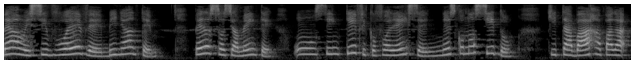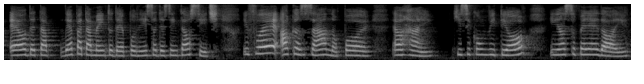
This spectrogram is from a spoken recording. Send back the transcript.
Mary se vuelve brilhante, pero socialmente um científico forense desconhecido que trabalha para o Departamento de Polícia de Central City e foi alcançado por El que se convirtiu em um super-herói.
